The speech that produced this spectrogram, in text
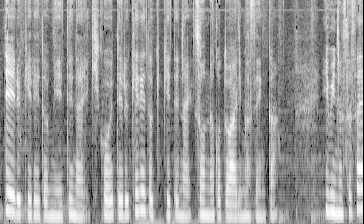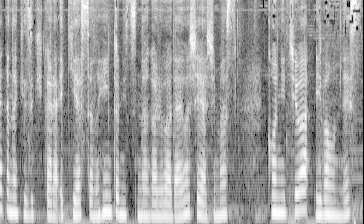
ているけれど見えてない聞こえてるけれど聞けてないそんなことはありませんか？日々のささやかな気づきから生きやすさのヒントにつながる話題をシェアします。こんにちはリボンです。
